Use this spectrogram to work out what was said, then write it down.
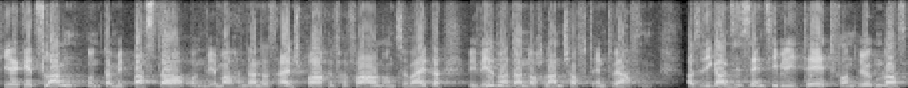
hier geht's lang und damit basta und wir machen dann das Einspracheverfahren und so weiter. Wie will man dann noch Landschaft entwerfen? Also die ganze Sensibilität von irgendwas,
